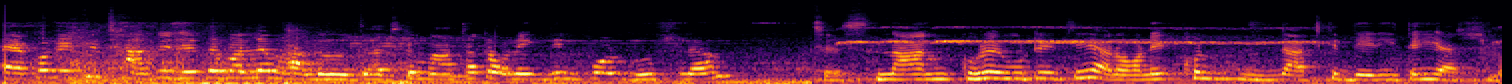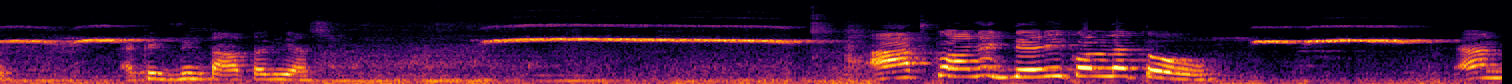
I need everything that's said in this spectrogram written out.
এখন একটু ছাদে যেতে পারলে ভালো হতো। আজকে মাথাটা অনেক দিন পর ঘষলাম। আচ্ছা, স্নান করে উঠেছি আর অনেকক্ষণ আজকে দেরিতেই আসলো। এক একদিন তাড়াতাড়ি আসলো। আজকে অনেক দেরি করলে তো। আর-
